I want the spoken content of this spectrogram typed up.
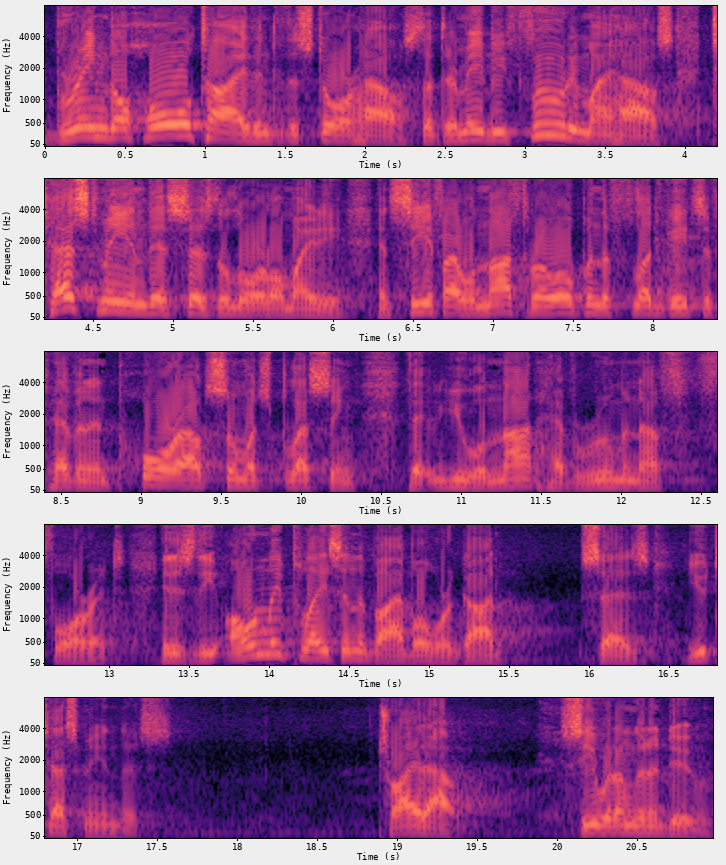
Bring the whole tithe into the storehouse, that there may be food in my house. Test me in this, says the Lord Almighty, and see if I will not throw open the floodgates of heaven and pour out so much blessing that you will not have room enough for it. It is the only place in the Bible where God says, You test me in this. Try it out. See what I'm going to do.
